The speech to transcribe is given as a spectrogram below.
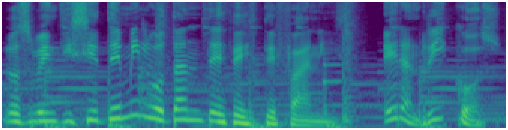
Los 27.000 votantes de Estefanis, ¿eran ricos?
